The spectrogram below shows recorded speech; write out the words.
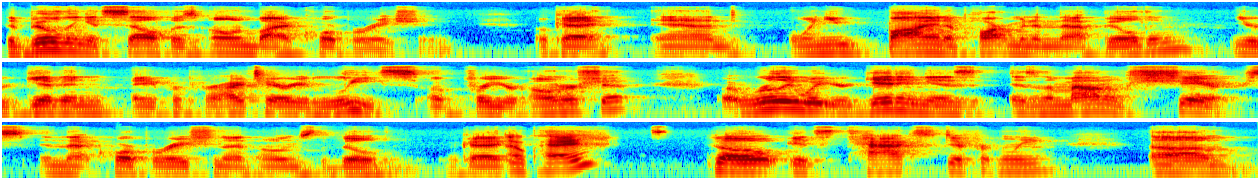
the building itself is owned by a corporation. Okay. And when you buy an apartment in that building, you're given a proprietary lease of, for your ownership. But really, what you're getting is is an amount of shares in that corporation that owns the building. Okay. Okay. So it's taxed differently. Um,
